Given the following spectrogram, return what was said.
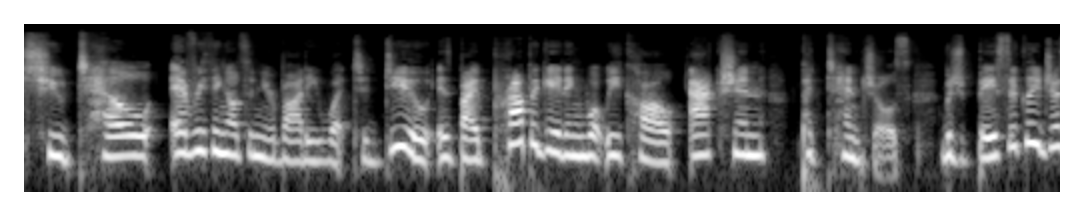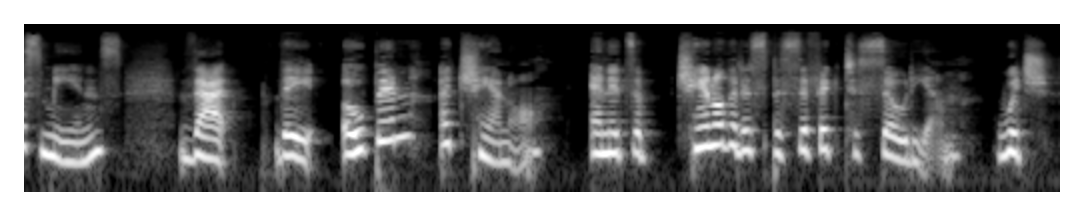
to tell everything else in your body what to do is by propagating what we call action potentials, which basically just means that they open a channel and it's a channel that is specific to sodium, which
